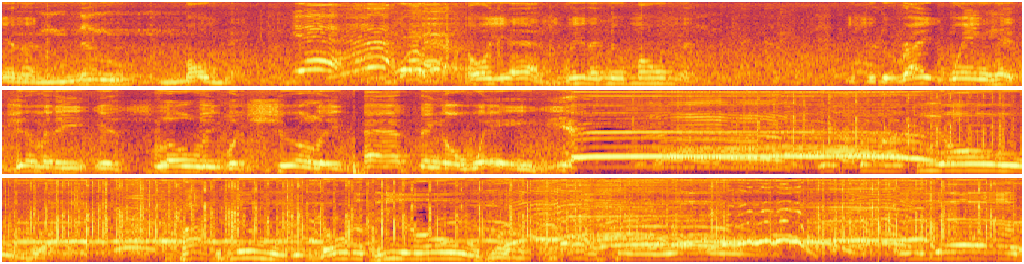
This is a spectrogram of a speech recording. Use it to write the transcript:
in a new moment. Yeah! Oh yes, we're in a new moment. You see, the right-wing hegemony is slowly but surely passing away. Yeah! It's gonna be over. Fox News is gonna be over. Passing away. Oh yes,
